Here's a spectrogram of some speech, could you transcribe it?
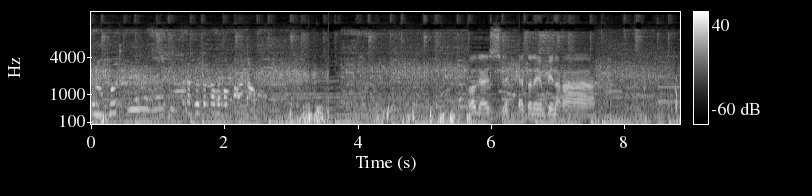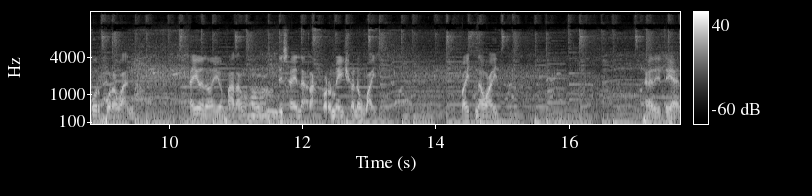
Oh guys, ito na yung pinaka kapurpurawan. Ayun no, yung parang design na rock formation na white. White na white. Ayan, dito yan.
